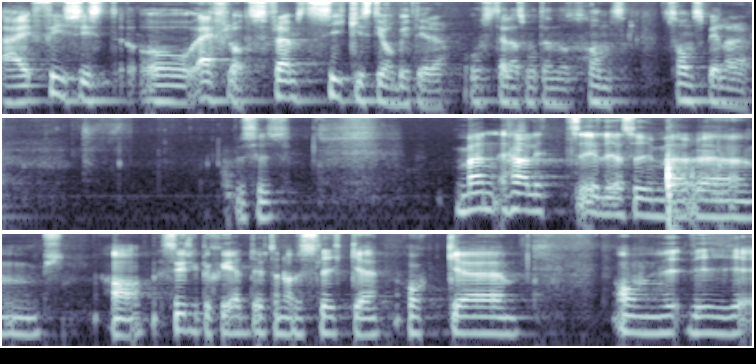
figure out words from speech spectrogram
Nej, fysiskt och, nej förlåt, främst psykiskt jobbigt är det att ställas mot en sån, sån spelare. Precis. Men härligt Elias Ymer. Ehm, ja, styrkebesked utan att dess like. Och ehm, om vi, vi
